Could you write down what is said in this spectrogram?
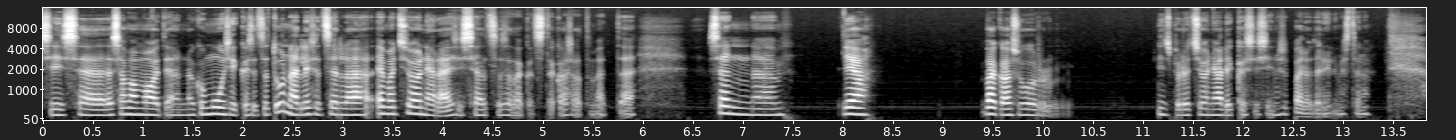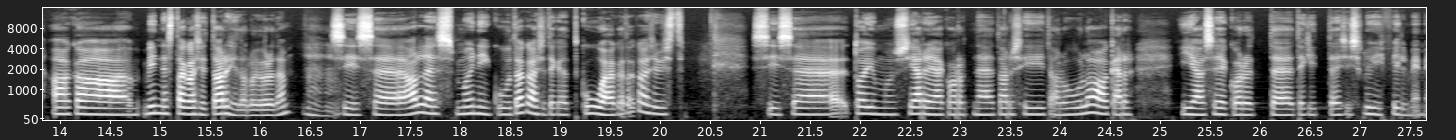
siis äh, samamoodi on nagu muusikas, et sa tunned lihtsalt selle emotsiooni ära ja siis sealt sa hakkad seda kasvatama, et äh, see on äh, jah, väga suur inspiratsiooniallikas siis ilmselt paljudele inimestele. aga minnes tagasi Tarsitalu juurde mm, -hmm. siis alles mõni kuu tagasi, tegelikult kuu aega tagasi vist, siis äh, toimus järjekordne Tarsitalu laager ja seekord äh, tegite siis lühifilmi.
